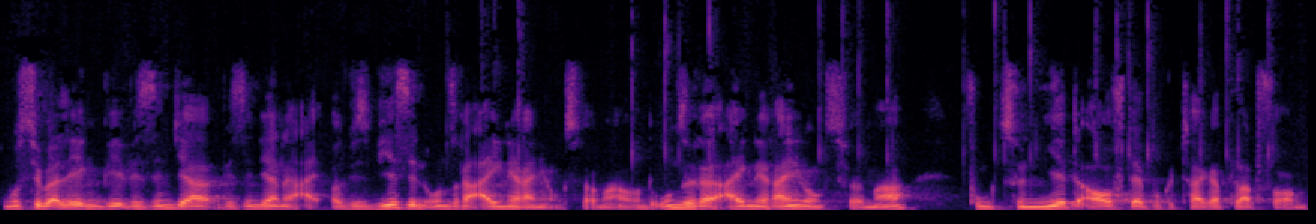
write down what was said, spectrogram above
Du musst dir überlegen, wir, wir sind ja, wir sind ja eine, wir sind unsere eigene Reinigungsfirma und unsere eigene Reinigungsfirma funktioniert auf der Book Tiger Plattform.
